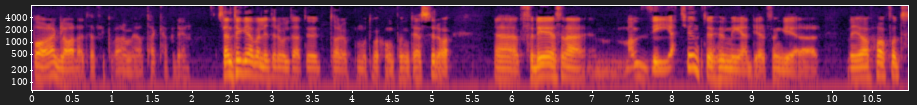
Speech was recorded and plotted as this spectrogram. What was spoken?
bara glad att jag fick vara med och tacka för det. Sen tycker jag det var lite roligt att du tar upp motivation.se då. Eh, för det är sådär, man vet ju inte hur medier fungerar. Men jag har fått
